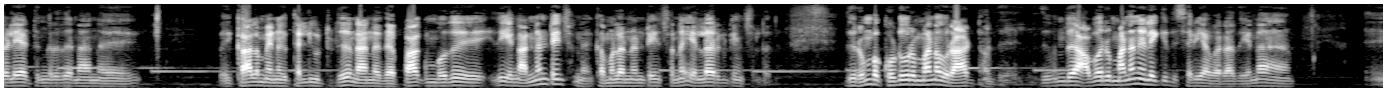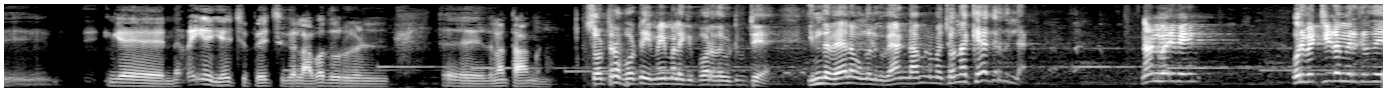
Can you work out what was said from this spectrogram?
விளையாட்டுங்கிறத நான் காலம் எனக்கு தள்ளி விட்டுட்டு நான் அதை பார்க்கும்போது இது எங்கள் அண்ணன்ட்டையும் சொன்னேன் கமல் அண்ணன்ட்டையும் சொன்னேன் எல்லாருக்கிட்டையும் சொல்கிறது இது ரொம்ப கொடூரமான ஒரு ஆட்டம் அது. இது வந்து அவர் மனநிலைக்கு இது சரியாக வராது. ஏன்னா இங்கே நிறைய ஏச்சு பேச்சுகள் அவதூறுகள் இதெல்லாம் தாங்கணும். சொட்டரை போட்டு இமயமலைக்கு போகிறத விட்டுவிட்டு இந்த வேலை உங்களுக்கு வேண்டாம்னு நம்ம சொன்னால் கேட்கறது நான் வருவேன். ஒரு வெற்றிடம் இருக்கிறது.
